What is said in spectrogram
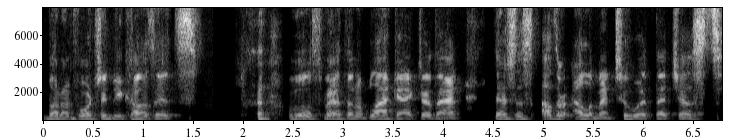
But unfortunately, because it's Will Smith and a black actor, that there's this other element to it that just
